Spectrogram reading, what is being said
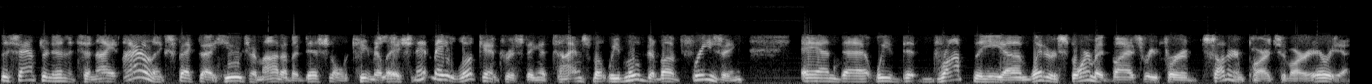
this afternoon and tonight. I don't expect a huge amount of additional accumulation. It may look interesting at times, but we've moved above freezing and uh, we've d- dropped the um, winter storm advisory for southern parts of our area.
